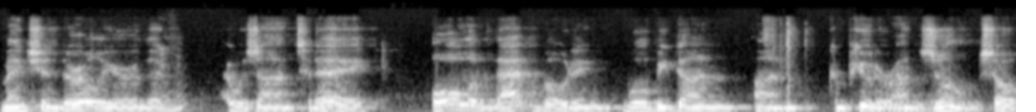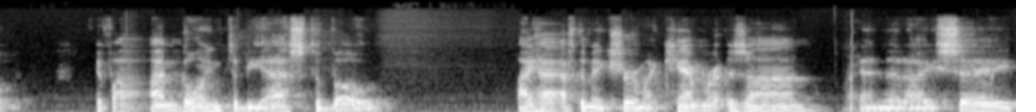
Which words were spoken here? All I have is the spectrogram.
mentioned earlier that I was on today. All of that voting will be done on computer, on Zoom. So if I'm going to be asked to vote, I have to make sure my camera is on and that I say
